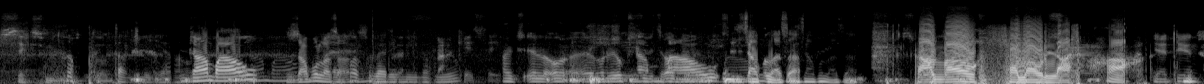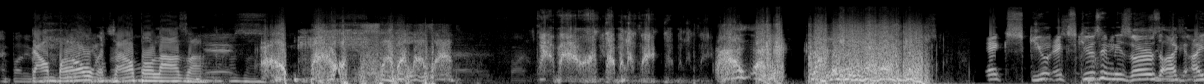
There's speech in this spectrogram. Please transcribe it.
Sex minuter. Puta mia. Gambao. That Zabulaza. was Zabulaza. Zabulaza. Zabulaza. Zabulaza. Excuse, excuse me, sirs. I, I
